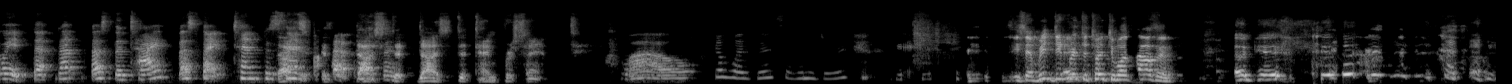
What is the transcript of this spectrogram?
Wait, that that that's the tithe? That's like 10% That's, of that that's the, that's the 10%. Wow. What was this? I want to do it. It's a bit different to 21,000. Okay.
